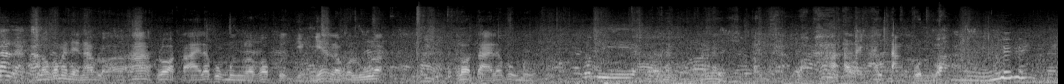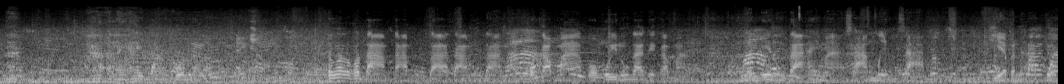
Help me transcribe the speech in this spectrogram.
นั่นแหละครับเราก็ไม่ได้นับหรอกอะรอดตายแล้วพวกมึงเราก็ฝึกอย่างเงี้ยเราก็รู้แล้วรอดตายแล้วพวกมึงก็มีเอ่อนั่นว่าพระอะไรให้ตังค์คนวะพระอะไรให้ตังค์คนอะ แล้วก็เราก็ตามตามหลวงตาตามหลวงตามาพอกลับมาพอคุยหลวงตาเสร็จกลับมา เงินที่หลวงตาให้มาสามหมื่นสามเคลียร์ปัญหาจบ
